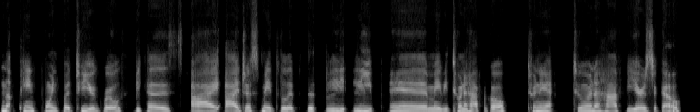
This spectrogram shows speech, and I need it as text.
not pain point but to your growth because I I just made the leap, leap uh, maybe two and a half ago two two and a half years ago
